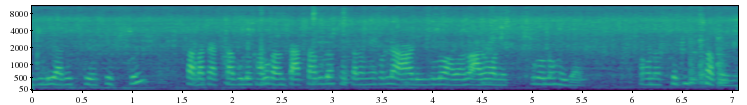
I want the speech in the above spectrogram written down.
এগুলি আগে খেয়ে শেষ করি তারপর টাটকাগুলো খাব, কারণ টাটকাগুলো খেতে করলে আর এগুলো আবার আরও অনেক পুরনো হয়ে যায়। তখন আর খেতে ইচ্ছা করবে।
